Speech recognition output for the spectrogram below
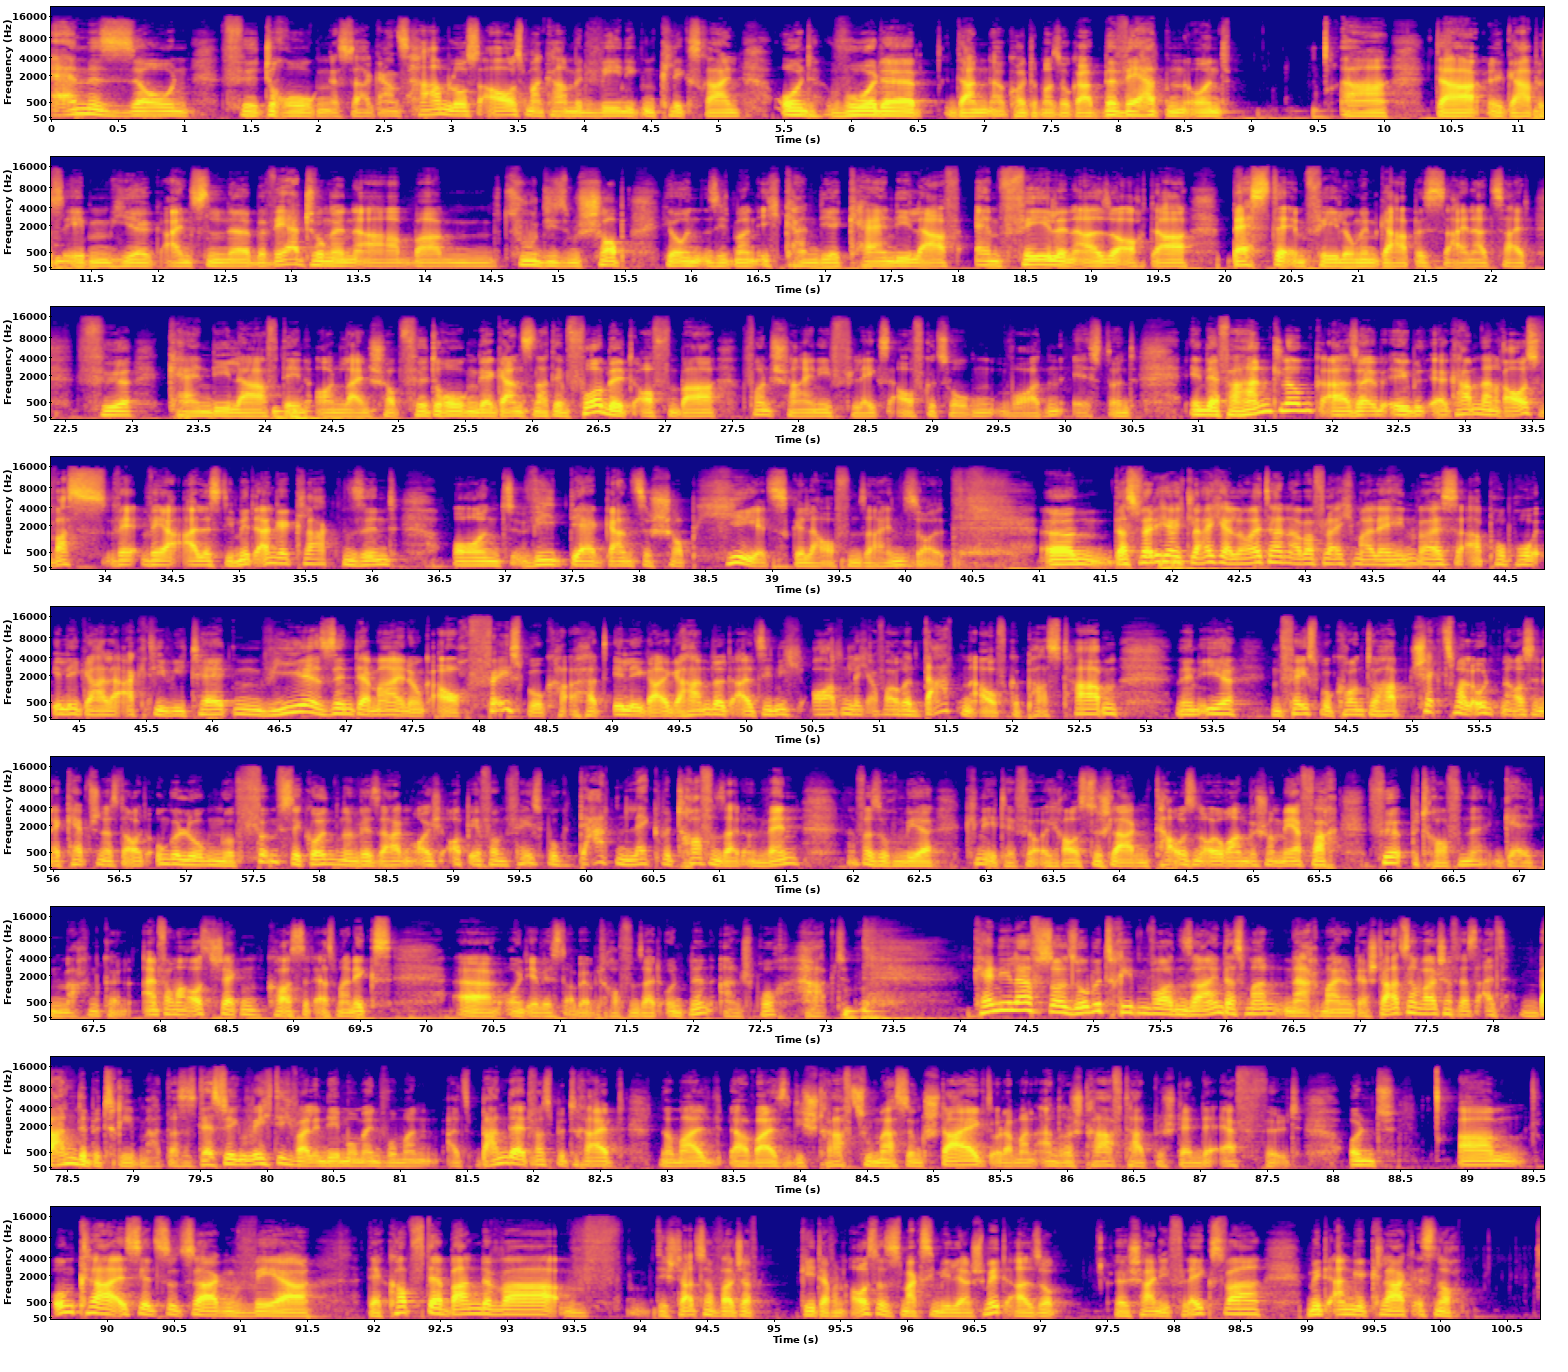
Amazon für Drogen. Es sah ganz harmlos aus, man kam mit wenigen Klicks rein und wurde dann, da konnte man sogar bewerten und äh, da gab es eben hier einzelne Bewertungen, aber ähm, zu diesem Shop, hier unten sieht man, ich kann dir Candy Love empfehlen. Also auch da beste Empfehlungen gab es seinerzeit für Candy Love, den Online-Shop für Drogen, der ganz nach dem Vorbild offenbar von Shiny Flakes aufgezogen worden ist. Und in der Verhandlung, also äh, kam dann raus, was, wer, wer alles die Mitangeklagten sind und wie der ganze Shop hier jetzt gelaufen gelaufen sein soll. Ähm, das werde ich euch gleich erläutern, aber vielleicht mal der Hinweis, apropos illegale Aktivitäten. Wir sind der Meinung, auch Facebook hat illegal gehandelt, als sie nicht ordentlich auf eure Daten aufgepasst haben. Wenn ihr ein Facebook-Konto habt, checkt es mal unten aus in der Caption. Das dauert ungelogen nur fünf Sekunden und wir sagen euch, ob ihr vom Facebook-Datenleck betroffen seid. Und wenn, dann versuchen wir Knete für euch rauszuschlagen. 1000 Euro haben wir schon mehrfach für Betroffene geltend machen können. Einfach mal auschecken, kostet erstmal nichts äh, und ihr wisst, ob ihr betroffen seid und einen Anspruch habt. Candy Love soll so betrieben worden sein, dass man nach Meinung der Staatsanwaltschaft das als Bande betrieben hat. Das ist deswegen wichtig, weil in dem Moment, wo man als Bande etwas betreibt, normalerweise die Strafzumassung steigt oder man andere Straftatbestände erfüllt. Und ähm, unklar ist jetzt sozusagen, wer der Kopf der Bande war. Die Staatsanwaltschaft geht davon aus, dass es Maximilian Schmidt, also äh, Shiny Flakes war. Mit angeklagt ist noch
